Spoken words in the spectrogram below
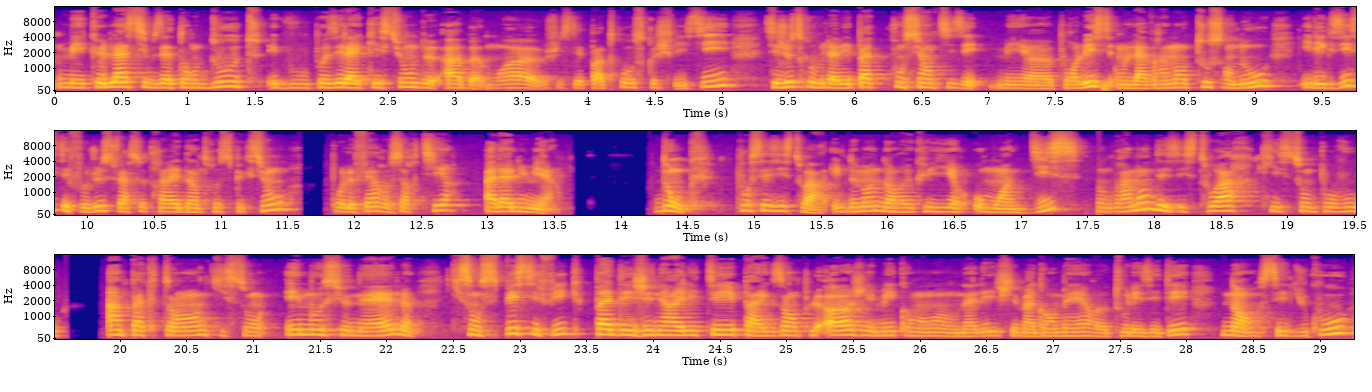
mais que là, si vous êtes en doute et que vous vous posez la question de ah ben moi, je sais pas trop ce que je fais ici, c'est juste que vous ne l'avez pas conscientisé. Mais euh, pour lui, on l'a vraiment tous en nous, il existe, il faut juste faire ce travail d'introspection pour le faire ressortir à la lumière. Donc, pour ces histoires, il demande d'en recueillir au moins 10. Donc vraiment des histoires qui sont pour vous impactantes, qui sont émotionnelles, qui sont spécifiques, pas des généralités, par exemple, oh, j'ai aimé quand on allait chez ma grand-mère euh, tous les étés. Non, c'est du coup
